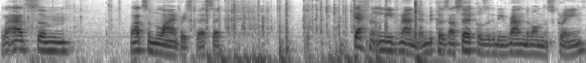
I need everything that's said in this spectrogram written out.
we'll add some, we'll add some libraries first. So definitely need random because our circles are going to be random on the screen.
